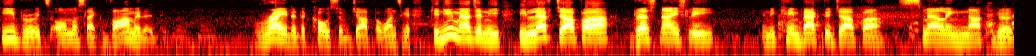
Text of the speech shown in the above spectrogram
Hebrew, it's almost like vomited mm-hmm. right at the coast of Joppa. Once again, can you imagine? He, he left Joppa dressed nicely, and he came back to Joppa smelling not good.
